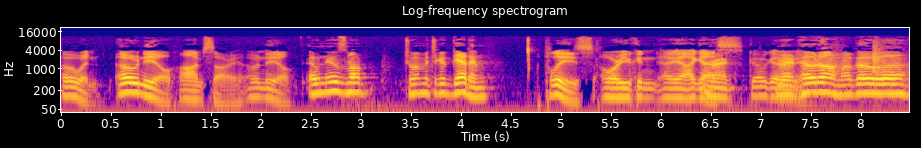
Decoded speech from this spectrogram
Owen, O'Neill. Oh, I'm sorry, O'Neill. O'Neill's not. Do you want me to go get him? Please, or you can. Uh, yeah, I guess Right. go get right, O'Neill. hold on. I'll go. Uh,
